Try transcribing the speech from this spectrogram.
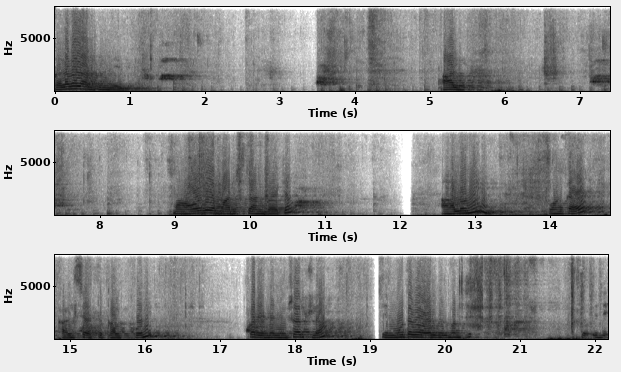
గలగల అనుకుంది ఇది ఆలు. మా ఊరే మారుస్తాను బయట. ఆలుని వంకాయ కలిసి అట్టు కలుపుకొని ఒక రెండు నిమిషాలు ఇట్లా. ఈ మూత కావాలి కదా మనకి? ఇది.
